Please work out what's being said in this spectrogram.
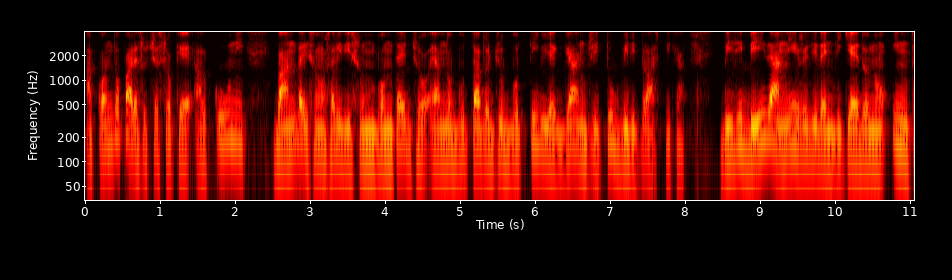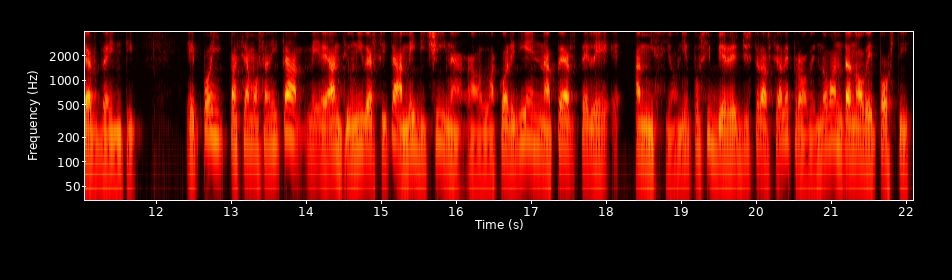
A quanto pare è successo che alcuni vandali sono saliti su un ponteggio e hanno buttato giù bottiglie, ganci, tubi di plastica. Visibili i danni, i residenti chiedono interventi. E poi passiamo a sanità, anzi università, medicina alla Core di Enna, aperte le ammissioni. È possibile registrarsi alle prove, 99 posti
